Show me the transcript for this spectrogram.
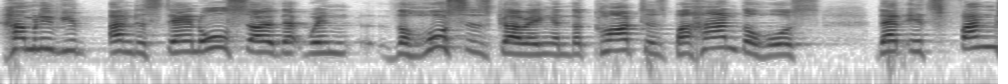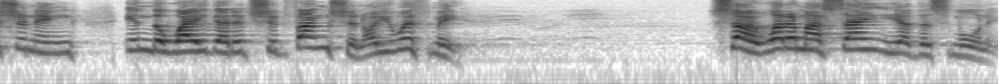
How many of you understand also that when the horse is going and the cart is behind the horse, that it's functioning in the way that it should function? Are you with me? So, what am I saying here this morning?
